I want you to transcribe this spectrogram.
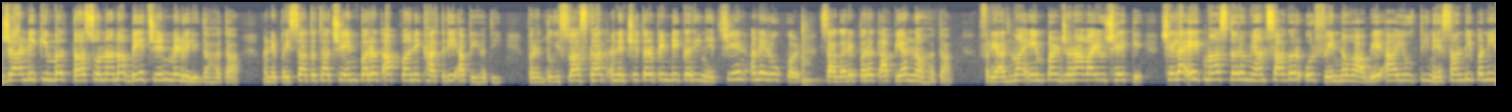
હજારની કિંમતના સોનાના બે ચેન મેળવી લીધા હતા અને પૈસા તથા ચેન પરત આપવાની ખાતરી આપી હતી. પરંતુ વિશ્વાસઘાત અને છેતરપિંડી કરીને ચેન અને રોકડ સાગરે પરત આપ્યા ન હતા. ફરિયાદમાં એમ પણ જણાવાયું છે કે છેલ્લા એક માસ દરમિયાન સાગર ઉર્ફે નવાબે આ યુવતીને સાંદીપની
